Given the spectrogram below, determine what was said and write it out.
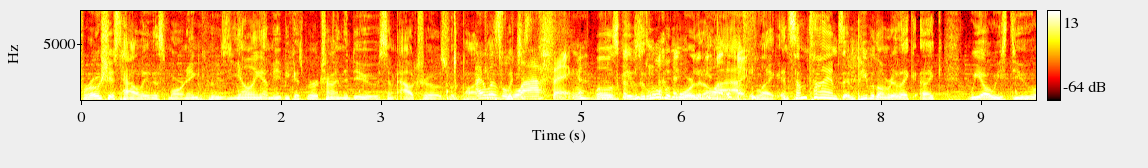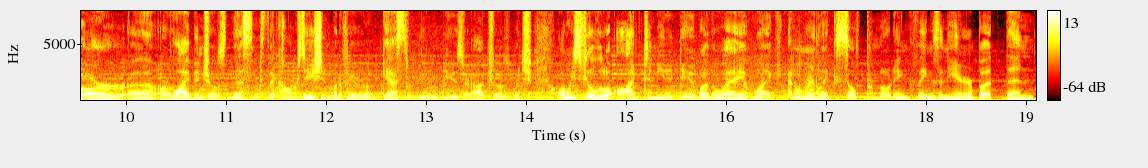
ferocious Hallie this morning, who's yelling at me because we were trying to do some outros for the podcast. I was which is- laughing. well, it was, it was a little bit more than a laugh. Like, and sometimes, and people don't really like. Like, we always do our uh, our live intros to this into the conversation. But if you ever have guests or do reviews or outros, which always feel a little odd to me to do, by the way, of like, I don't really like self promoting things in here. But then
